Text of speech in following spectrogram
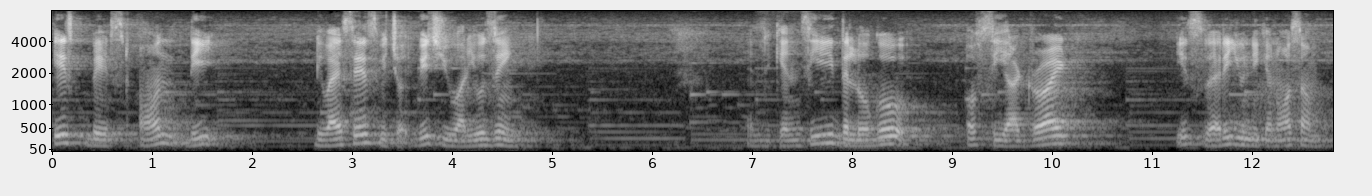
Is based on the devices which, which you are using. As you can see the logo of CR Droid is very unique and awesome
